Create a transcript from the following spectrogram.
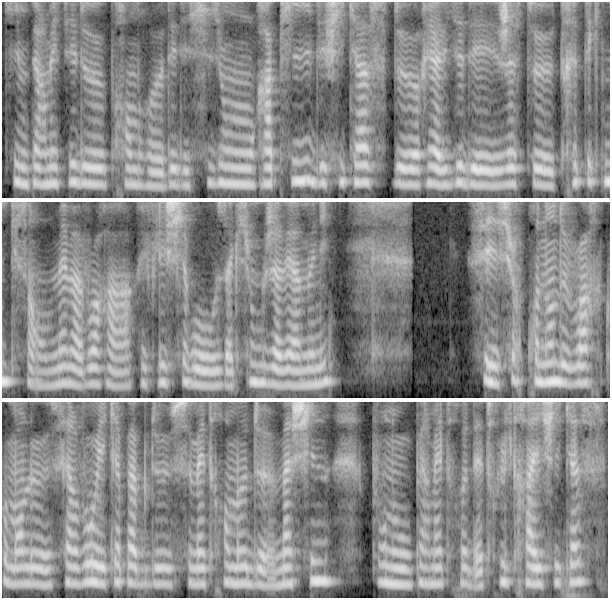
qui me permettait de prendre des décisions rapides, efficaces, de réaliser des gestes très techniques sans même avoir à réfléchir aux actions que j'avais à mener. C'est surprenant de voir comment le cerveau est capable de se mettre en mode machine pour nous permettre d'être ultra efficace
